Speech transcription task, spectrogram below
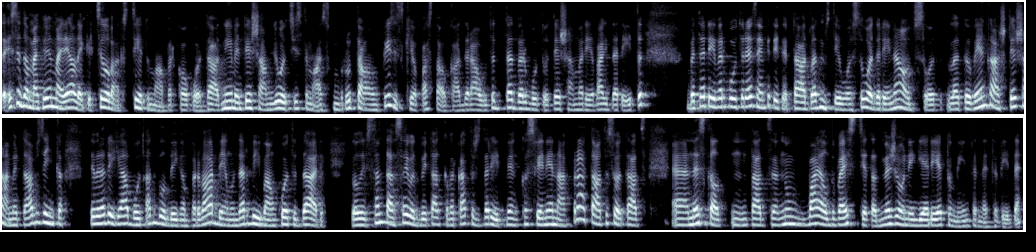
Tā es nedomāju, ka vienmēr jāliek cilvēks cietumā par kaut ko tādu. Ja vien tiešām ļoti sistemātiski un brutāli un fiziski jau pastāv kāda rauda, tad, tad varbūt to tiešām arī vajag darīt bet arī varbūt reizēm patīt ar tādu administratīvo sodu, arī naudas sodu, lai tev vienkārši tiešām ir tā apziņa, ka tev ir arī jābūt atbildīgam par vārdiem un darbībām, ko tu dari. Jo līdz tam tā sajūta bija tāda, ka var katrs darīt, vien, kas vien ienāk prātā, tas jau tāds e, neskalt, tāds, nu, wild vests, ja tāda mežonīgie rietumi interneta vide.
